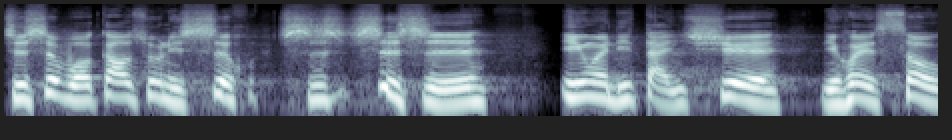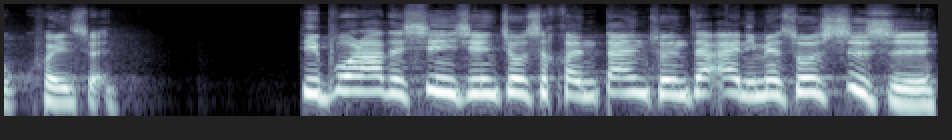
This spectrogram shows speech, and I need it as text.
只是我告诉你事实事实，因为你胆怯，你会受亏损。”底波拉的信心就是很单纯，在爱里面说事实、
